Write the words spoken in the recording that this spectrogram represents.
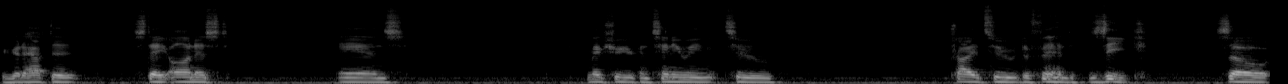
You're going to have to stay honest and make sure you're continuing to try to defend Zeke. So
